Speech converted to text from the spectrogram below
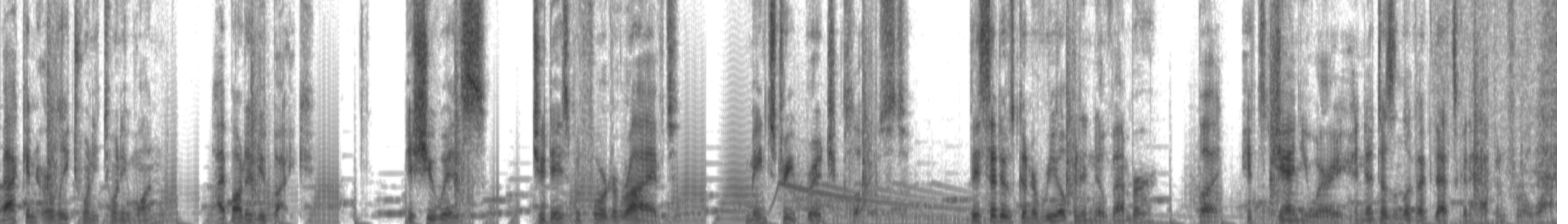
Back in early 2021, I bought a new bike. Issue is, two days before it arrived, Main Street Bridge closed. They said it was going to reopen in November, but it's January and it doesn't look like that's going to happen for a while.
